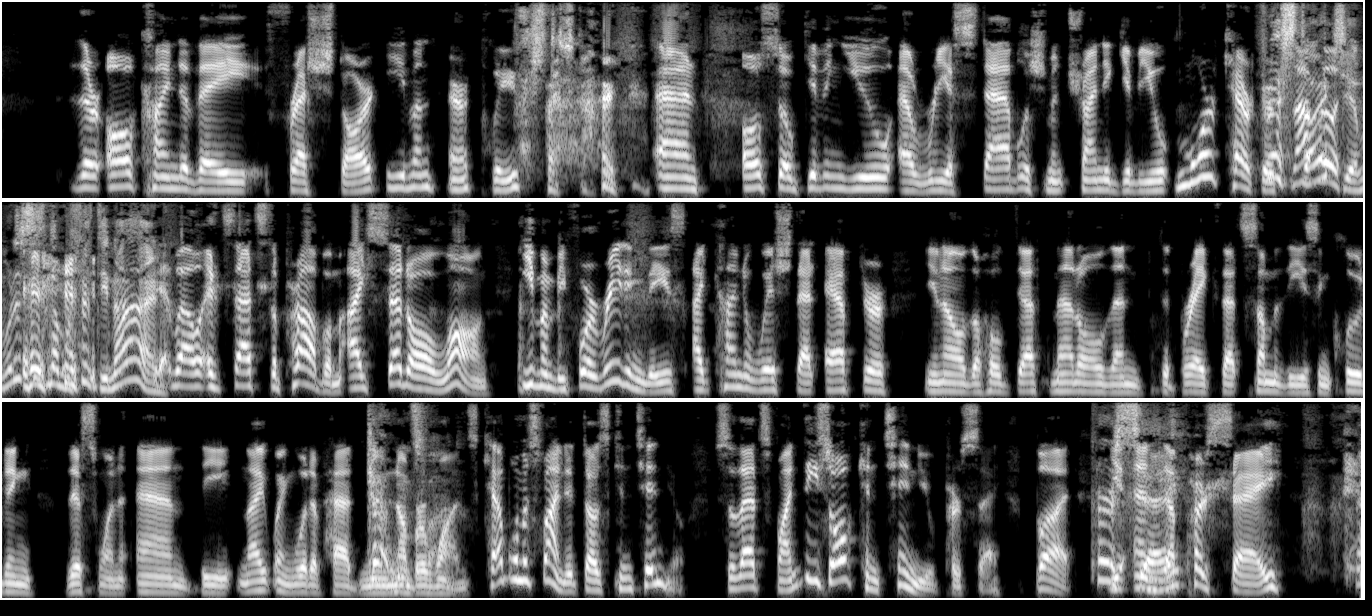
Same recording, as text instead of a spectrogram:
They're all kind of a fresh start, even Eric, please, fresh start, and also giving you a reestablishment, trying to give you more characters. Fresh start, really- Jim. What is this number fifty nine? well, it's that's the problem. I said all along, even before reading these, I kind of wish that after you know the whole death metal, then the break, that some of these, including this one and the Nightwing, would have had new Catwoman's number fine. ones. Catwoman's fine; it does continue, so that's fine. These all continue per se, but Per se. end up per se.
